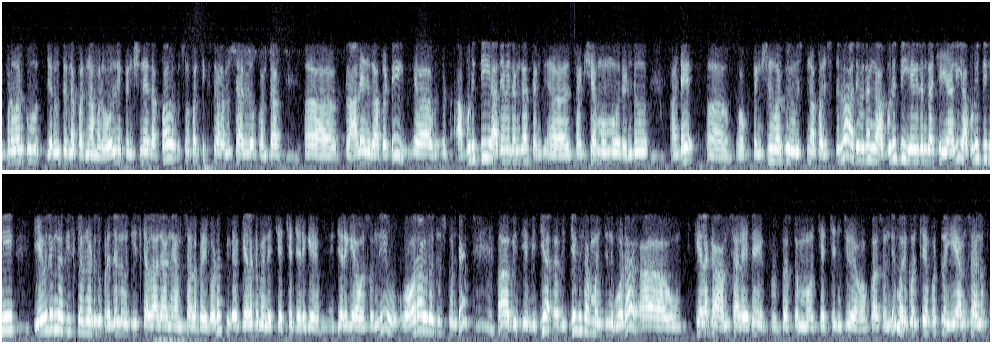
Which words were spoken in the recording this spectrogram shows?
ఇప్పటి వరకు జరుగుతున్న పరిణామాలు ఓన్లీ పెన్షనే తప్ప సూపర్ సిక్స్ అంశాల్లో కొంత ఆ, రాలేదు కాబట్టి అభివృద్ధి అదే విధంగా సంక్షేమము రెండు అంటే ఆ, ఒక పెన్షన్ వరకు ఇస్తున్న పరిస్థితుల్లో అదే విధంగా అభివృద్ధి ఏ విధంగా చేయాలి అభివృద్ధిని ఏ విధంగా తీసుకెళ్ళినట్టుగా ప్రజలకు తీసుకెళ్ళాలి అనే అంశాలపై కూడా కీలకమైన చర్చ జరిగే జరిగే అవసరం ఉంది. ఓవరాల్గా చూసుకుంటే ఆ, విద్య విద్య విద్యకు సంబంధించి కూడా ఆ, కీలక అంశాలు అయితే ప్రస్తుతం చర్చించే అవకాశం ఉంది. మరి కొద్దిసేపట్లో ఏ అంశాలు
